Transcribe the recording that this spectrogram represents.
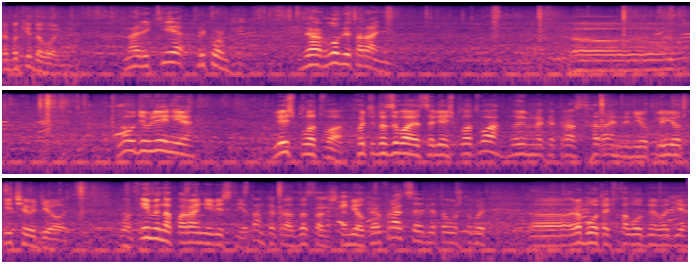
рыбаки довольны. На реке прикормку для ловли тарани. Э, На удивление, лещ плотва. Хоть и называется лещ плотва, но именно как раз тарань на нее клюет, нечего делать. Вот. Именно по ранней весне. Там как раз достаточно мелкая фракция для того, чтобы э, работать в холодной воде.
